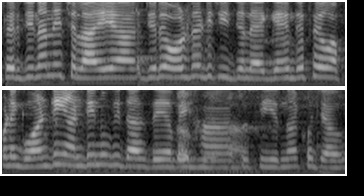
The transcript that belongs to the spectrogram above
ਫਿਰ ਜਿਨ੍ਹਾਂ ਨੇ ਚਲਾਏ ਆ ਜਿਹੜੇ ਆਲਰੇਡੀ ਚੀਜ਼ਾਂ ਲੈ ਗਏ ਹੁੰਦੇ ਫਿਰ ਉਹ ਆਪਣੇ ਗੁਆਂਢੀ ਆਂਢੀ ਨੂੰ ਵੀ ਦੱਸਦੇ ਆ ਦੱਸਦੇ, ਹਾਂ। ਤੁਸੀਂ ਇਹਨਾਂ ਕੋ ਜਾਓ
